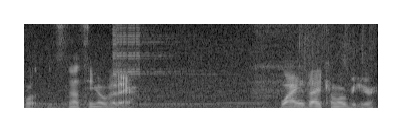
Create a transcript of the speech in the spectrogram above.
Well, there's nothing over there. Why did I come over here?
